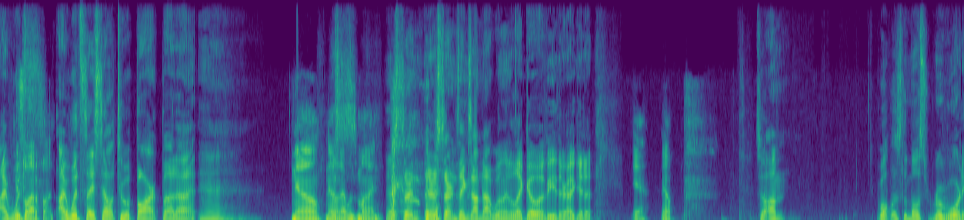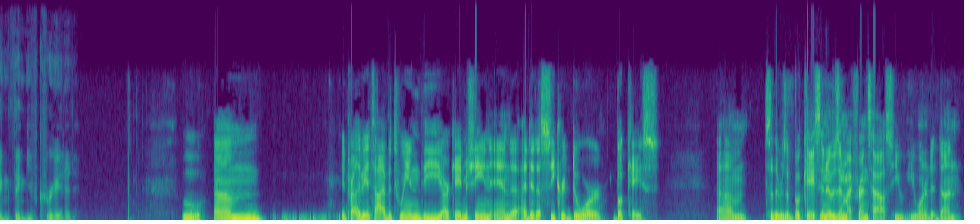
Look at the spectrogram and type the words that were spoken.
I would, it's a lot of fun. I would say sell it to a bar, but uh, eh. no, no, that was mine. There's certain there are certain things I'm not willing to let go of either. I get it. Yeah. No. So, um, what was the most rewarding thing you've created? Ooh, um, it'd probably be a tie between the arcade machine and uh, I did a secret door bookcase. Um, so there was a bookcase, and it was in my friend's house. He he wanted it done,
